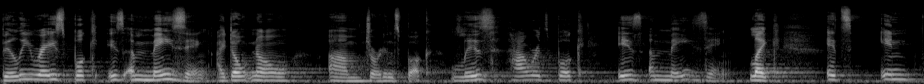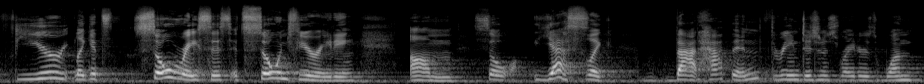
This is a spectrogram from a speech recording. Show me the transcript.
billy ray's book is amazing. I don't know um, jordan's book. Liz howard's book is amazing. Like it's infuri like it's so racist. It's so infuriating. Um, so yes like that happened. Three indigenous writers won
